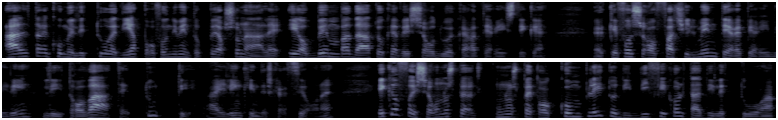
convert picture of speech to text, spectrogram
altre come letture di approfondimento personale e ho ben badato che avessero due caratteristiche eh, che fossero facilmente reperibili, li trovate tutti ai link in descrizione, e che offrissero uno, spe uno spettro completo di difficoltà di lettura.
